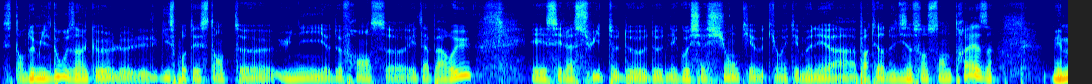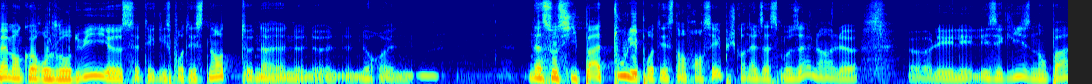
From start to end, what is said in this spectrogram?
c'est en 2012 hein, que l'Église protestante euh, unie de France euh, est apparue, et c'est la suite de, négociations qui, ont été menées à, partir de 1973. Mais même encore aujourd'hui, euh, cette Église protestante n'associe pas tous les protestants français, puisqu'en Alsace-Moselle, hein, les, églises n'ont pas,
